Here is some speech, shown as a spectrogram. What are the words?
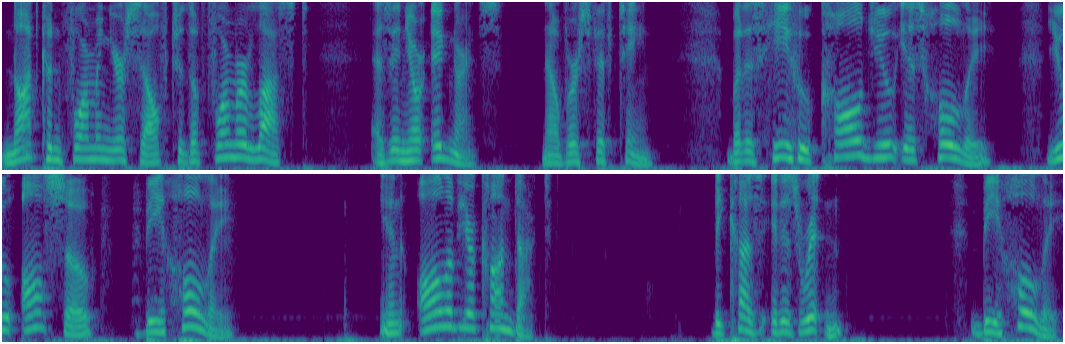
not conforming yourself to the former lust, as in your ignorance. Now, verse 15. But as he who called you is holy, you also be holy in all of your conduct because it is written, Be holy,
